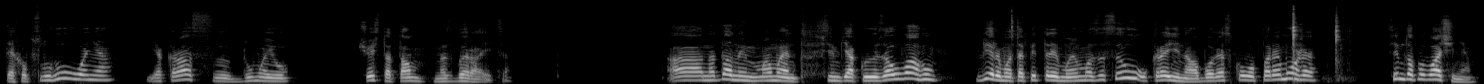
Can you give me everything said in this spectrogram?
техобслуговування. Якраз, е, думаю, щось та там назбирається. А на даний момент всім дякую за увагу. Віримо та підтримуємо ЗСУ. Україна обов'язково переможе. Всім до побачення!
